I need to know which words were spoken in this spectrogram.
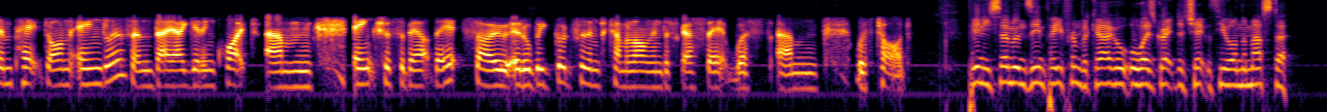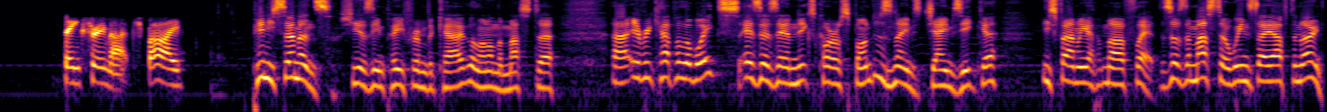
impact on anglers, and they are getting quite um, anxious about that. So it'll be good for them to come along and discuss that with um, with Todd. Penny Simmonds, MP from Invercargill, always great to chat with you on the muster. Thanks very much. Bye. Penny Simmonds, she is MP from Invercargill and on the muster uh, every couple of weeks, as is our next correspondent. His name's James Edgar. He's farming up at Moa Flat. This is the muster Wednesday afternoon.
